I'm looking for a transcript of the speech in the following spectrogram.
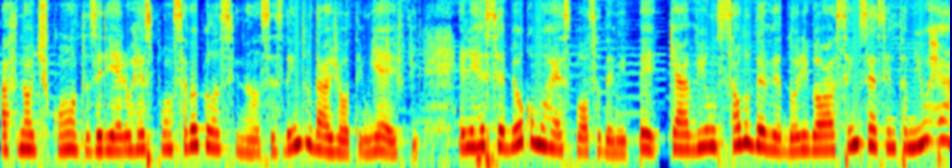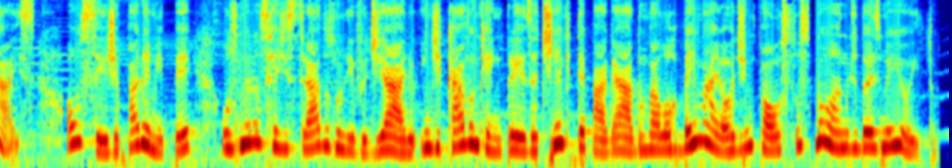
afinal de contas ele era o responsável pelas finanças dentro da JMF, ele recebeu como resposta do MP que havia um saldo devedor igual a 160 mil reais. Ou seja, para o MP, os números registrados no livro diário indicavam que a empresa tinha que ter pagado um valor bem maior de impostos no ano de 2008.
